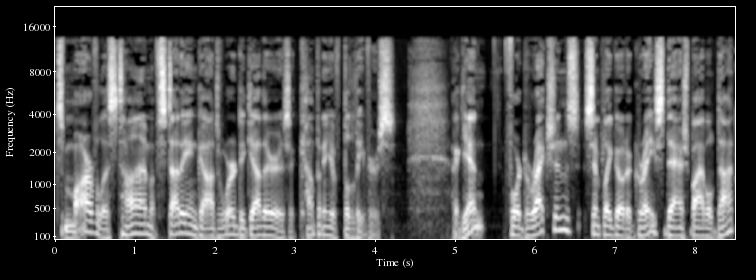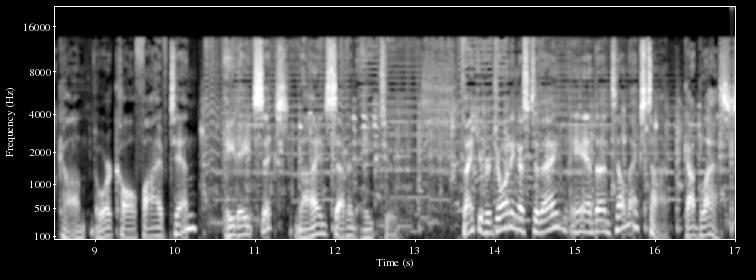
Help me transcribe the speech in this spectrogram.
It's a marvelous time of studying God's Word together as a company of believers. Again, for directions, simply go to grace-bible.com or call 510-886-9782. Thank you for joining us today, and until next time, God bless.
